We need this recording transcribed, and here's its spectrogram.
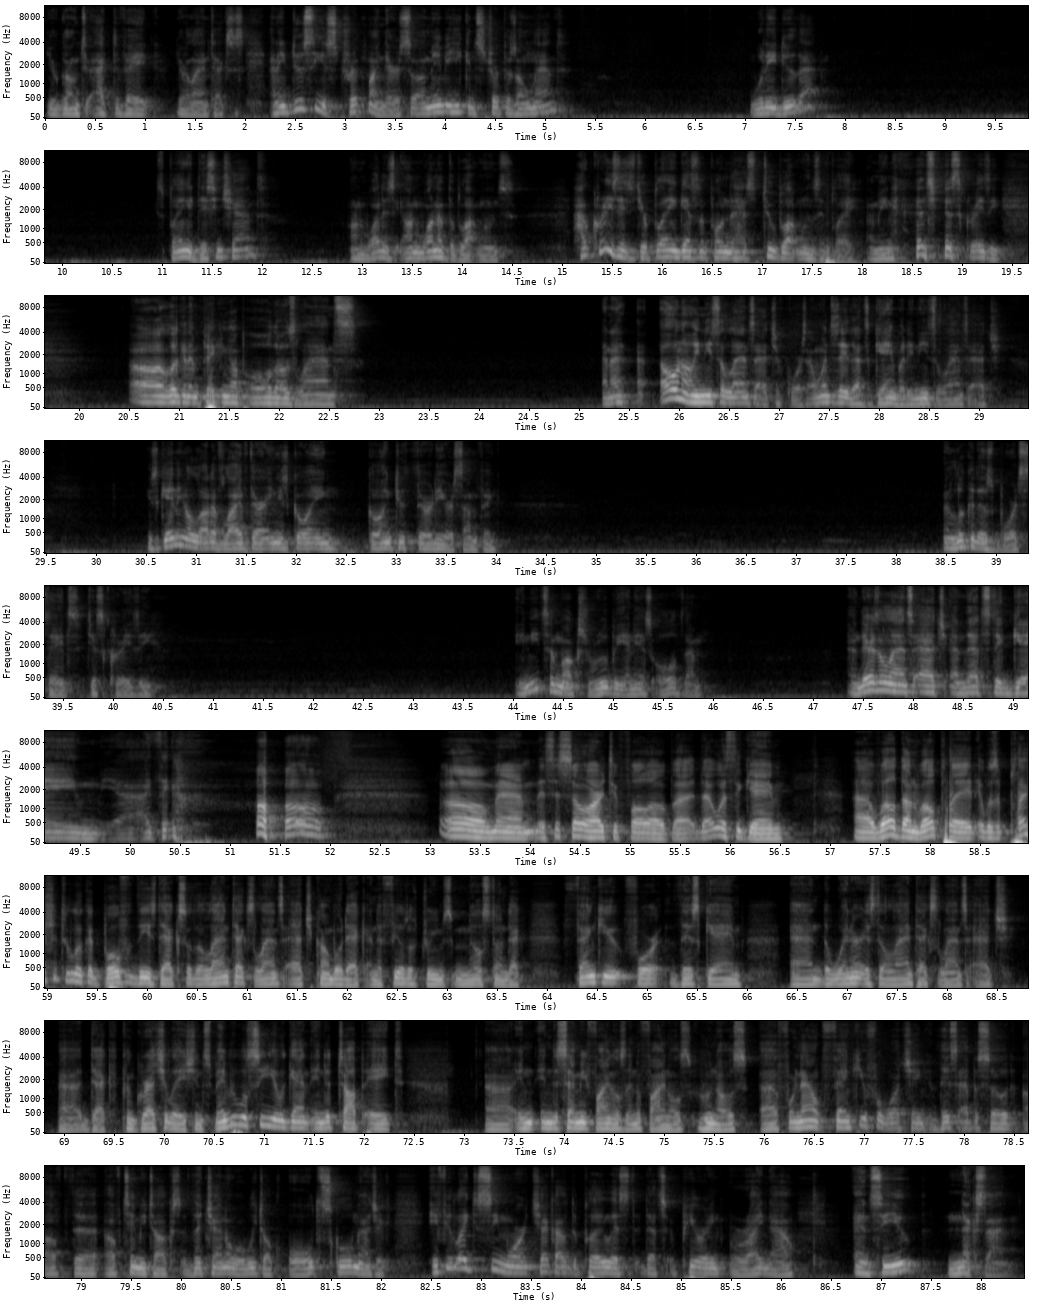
you're going to activate your land taxes. And I do see a strip mine there, so maybe he can strip his own land. Would he do that? He's playing a disenchant on what is on one of the blood moons. How crazy is it you're playing against an opponent that has two blood moons in play? I mean, it's just crazy. Oh, look at him picking up all those lands. And I, oh no, he needs a land's edge, of course. I want to say that's game, but he needs a land's edge. He's gaining a lot of life there, and he's going going to 30 or something. And look at those board states, just crazy. He needs a Mox Ruby, and he has all of them. And there's a Land's Edge, and that's the game. Yeah, I think. oh, oh. Oh man, this is so hard to follow, but that was the game. Uh, well done, well played. It was a pleasure to look at both of these decks, so the Land Tax Land's Edge combo deck and the Field of Dreams Millstone deck. Thank you for this game, and the winner is the Land Tax Land's Edge uh, deck. Congratulations. Maybe we'll see you again in the top eight uh, in, in the semifinals, in the finals, who knows. Uh, for now, thank you for watching this episode of the of Timmy Talks, the channel where we talk old school magic. If you'd like to see more, check out the playlist that's appearing right now. And see you next time.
